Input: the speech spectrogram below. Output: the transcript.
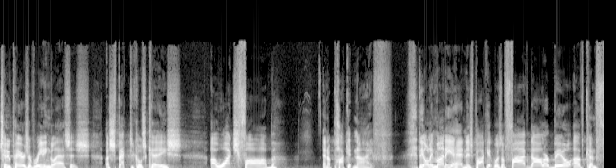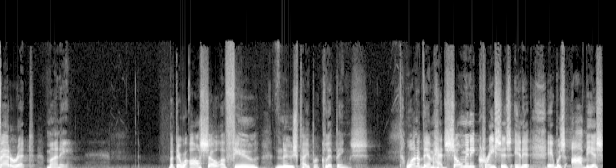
two pairs of reading glasses, a spectacles case, a watch fob, and a pocket knife. The only money he had in his pocket was a $5 bill of Confederate money. But there were also a few newspaper clippings. One of them had so many creases in it, it was obvious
